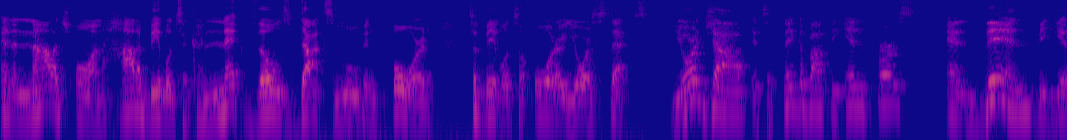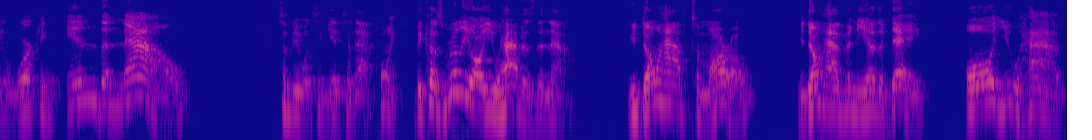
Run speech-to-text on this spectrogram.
and the knowledge on how to be able to connect those dots moving forward to be able to order your steps. Your job is to think about the end first and then begin working in the now to be able to get to that point. Because really, all you have is the now. You don't have tomorrow, you don't have any other day. All you have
